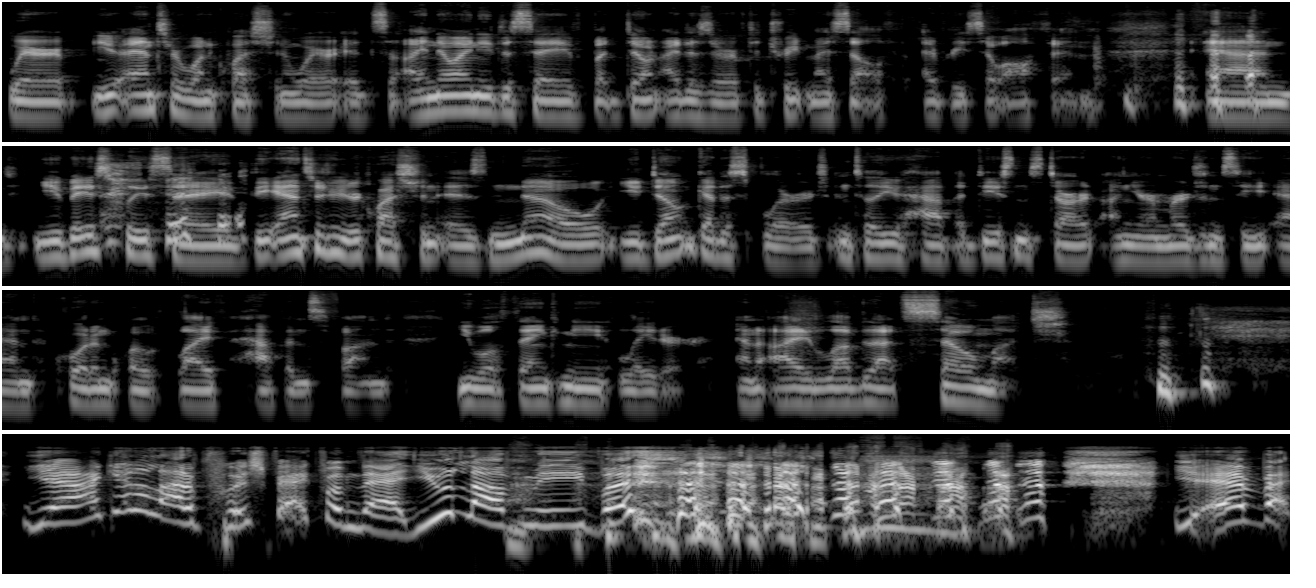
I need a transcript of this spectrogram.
where you answer one question where it's, I know I need to save, but don't I deserve to treat myself every so often? and you basically say, the answer to your question is no, you don't get a splurge until you have a decent start on your emergency and quote unquote life happens fund you will thank me later. And I love that so much. Yeah, I get a lot of pushback from that. You love me, but yeah, everybody,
